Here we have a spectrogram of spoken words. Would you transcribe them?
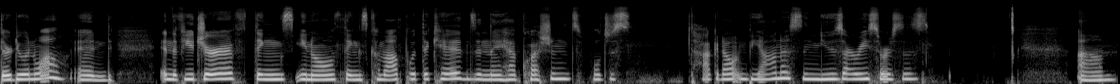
they're doing well. And in the future, if things, you know, things come up with the kids and they have questions, we'll just talk it out and be honest and use our resources. Um,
